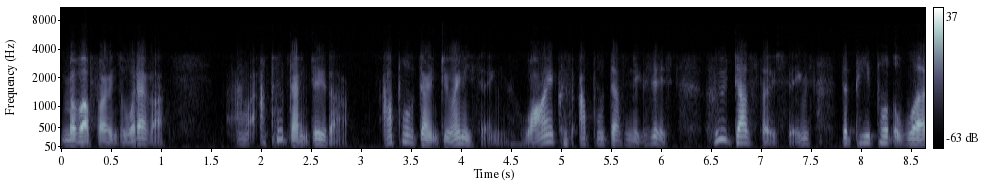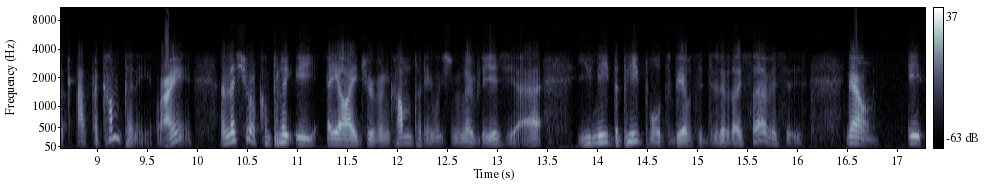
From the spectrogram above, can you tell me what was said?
mobile phones or whatever. Apple don't do that. Apple don't do anything. Why? Because Apple doesn't exist. Who does those things? The people that work at the company, right? Unless you're a completely AI driven company, which nobody is yet, you need the people to be able to deliver those services. Now, mm. it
